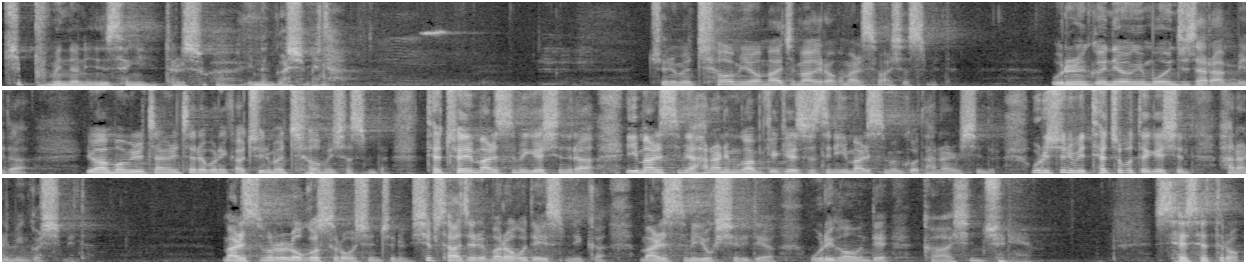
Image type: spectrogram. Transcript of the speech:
기품 있는 인생이 될 수가 있는 것입니다. 주님은 처음이요 마지막이라고 말씀하셨습니다. 우리는 그 내용이 뭔지 잘 압니다. 요한복음 1장 1절에 보니까 주님은 처음이셨습니다. 태초에 말씀이 계시니라 이 말씀이 하나님과 함께 계셨으니 이 말씀은 곧 하나님이시니라. 우리 주님이 태초부터 계신 하나님인 것입니다. 말씀으로 로고스로 오신 주님. 14절에 뭐라고 되어 있습니까? 말씀이 육신이 되어 우리 가운데 거하신 주님. 세세토록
